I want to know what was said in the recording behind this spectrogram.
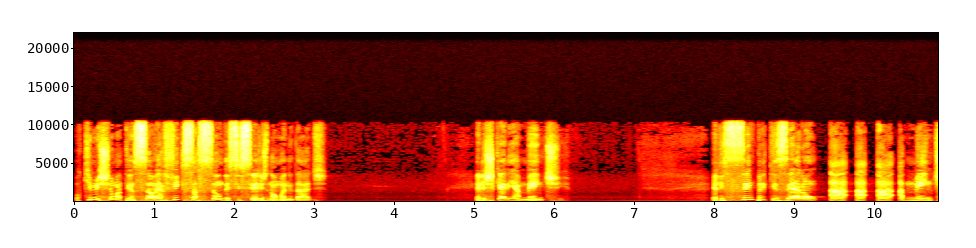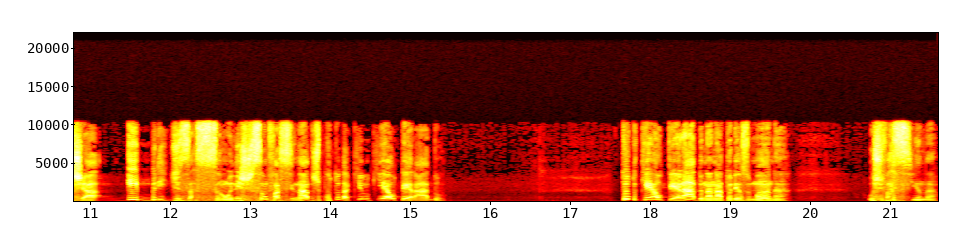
o que me chama a atenção é a fixação desses seres na humanidade. Eles querem a mente. Eles sempre quiseram a, a, a, a mente, a hibridização. Eles são fascinados por tudo aquilo que é alterado. Tudo que é alterado na natureza humana os fascina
